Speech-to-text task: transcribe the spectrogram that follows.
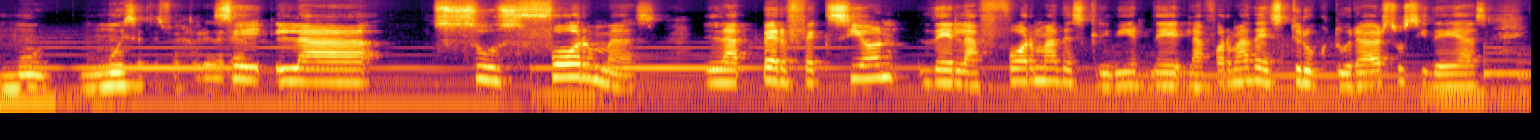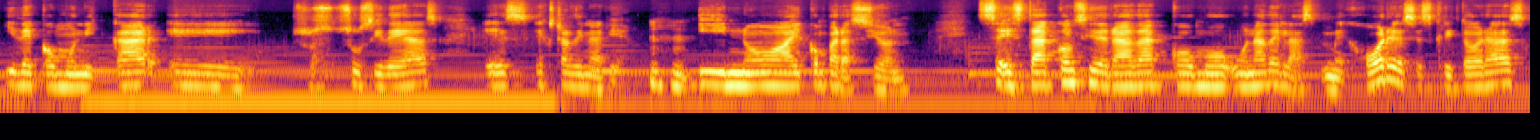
muy, muy satisfactoria. sí, la, sus formas, la perfección de la forma de escribir, de la forma de estructurar sus ideas y de comunicar eh, sus, ideas es extraordinaria y no hay comparación. Se está considerada como una de las mejores escritoras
